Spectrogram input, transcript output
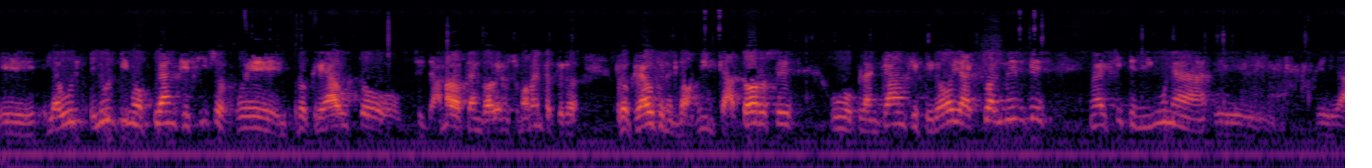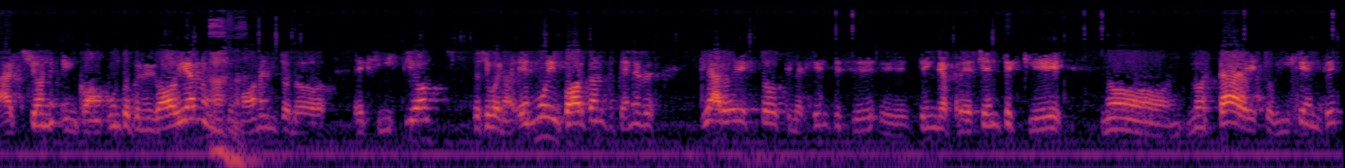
eh, el último plan que se hizo fue el Procreauto, se llamaba plan gobierno en su momento, pero Procreauto en el 2014, hubo plan canje, pero hoy actualmente no existe ninguna eh, eh, acción en conjunto con el gobierno, en su momento lo existió. Entonces, bueno, es muy importante tener claro esto, que la gente se tenga presente que no, no está esto vigente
